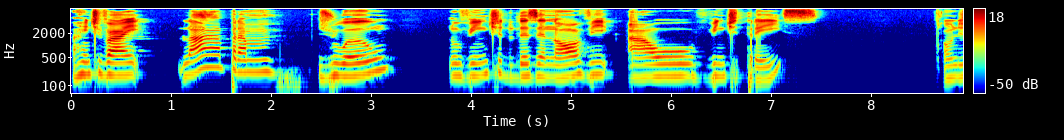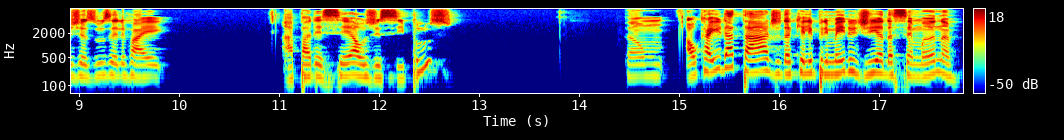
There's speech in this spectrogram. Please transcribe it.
a gente vai lá para João, no 20, do 19 ao 23, onde Jesus ele vai aparecer aos discípulos. Então, ao cair da tarde daquele primeiro dia da semana,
